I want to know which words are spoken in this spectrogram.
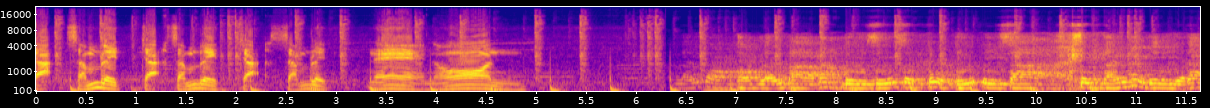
จะสำเร็จจะสำเร็จจะสำเร็จแน่นอน กองทองไหลมามั่งดีสีสุดพูดถือปีศาจสิ่งไหนไม่ดีอย่าได้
